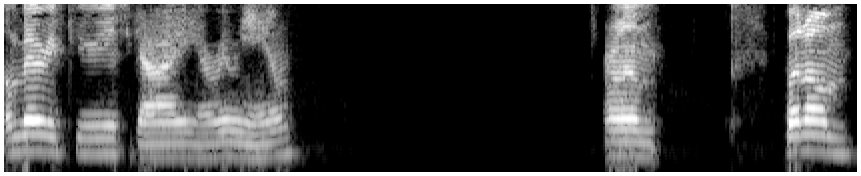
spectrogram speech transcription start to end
I'm very curious guy. I really am. Um, but um,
